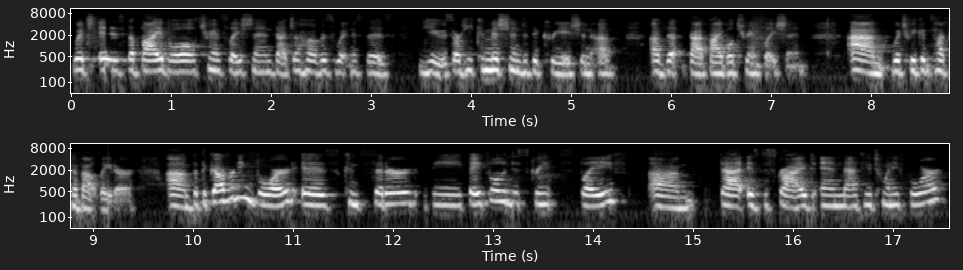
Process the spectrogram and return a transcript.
which is the Bible translation that Jehovah's Witnesses use, or he commissioned the creation of, of the, that Bible translation, um, which we can talk about later. Um, but the governing board is considered the faithful and discreet slave um, that is described in Matthew 24.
